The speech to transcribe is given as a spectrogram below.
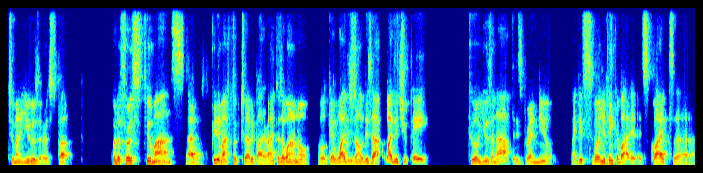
too many users, but for the first two months, I've pretty much talked to everybody, right? Because I want to know, okay, why did you download this app? Why did you pay to use an app that is brand new? Like it's when you think about it, it's quite uh,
